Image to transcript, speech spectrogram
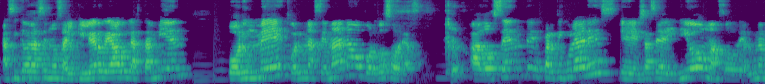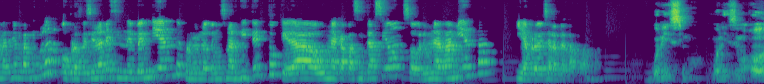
Así que ahora hacemos alquiler de aulas también por un mes, por una semana o por dos horas. A docentes particulares, eh, ya sea de idiomas o de alguna materia en particular, o profesionales independientes, por ejemplo, tenemos un arquitecto que da una capacitación sobre una herramienta y aprovecha la plataforma. Buenísimo. Buenísimo. Oh,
